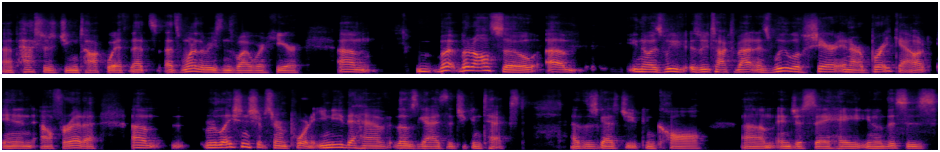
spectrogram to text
uh, pastors you can talk with. That's that's one of the reasons why we're here. Um, but but also, um, you know, as we as we talked about, and as we will share in our breakout in Alpharetta, um, relationships are important. You need to have those guys that you can text, uh, those guys that you can call, um, and just say, hey, you know, this is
